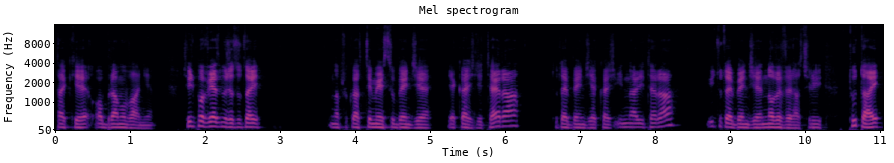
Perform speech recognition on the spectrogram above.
takie obramowanie. Czyli powiedzmy, że tutaj na przykład w tym miejscu będzie jakaś litera, tutaj będzie jakaś inna litera i tutaj będzie nowy wyraz. Czyli tutaj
